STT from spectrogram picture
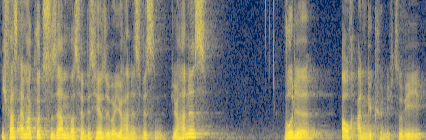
Ich fasse einmal kurz zusammen, was wir bisher so über Johannes wissen. Johannes wurde auch angekündigt, so wie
